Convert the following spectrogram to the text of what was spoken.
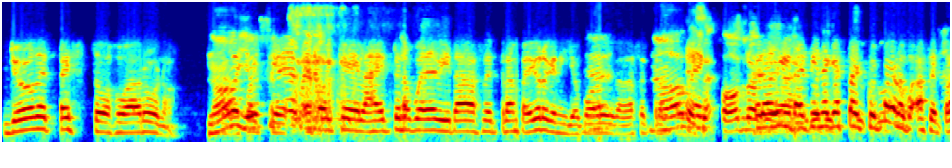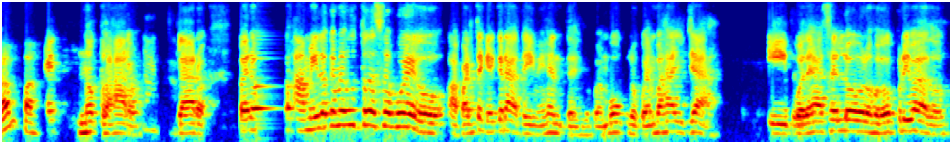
Yo detesto jugar uno. No, yo porque, sé, pero... porque la gente no puede evitar hacer trampa. Yo creo que ni yo puedo evitar hacer trampa. No, es otro pero evitar tiene que estar cool para que no pueda hacer trampa. Eh, No, claro, claro. Pero a mí lo que me gustó de ese juego, aparte que es gratis, mi gente, lo pueden, lo pueden bajar ya y puedes hacerlo los juegos privados,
